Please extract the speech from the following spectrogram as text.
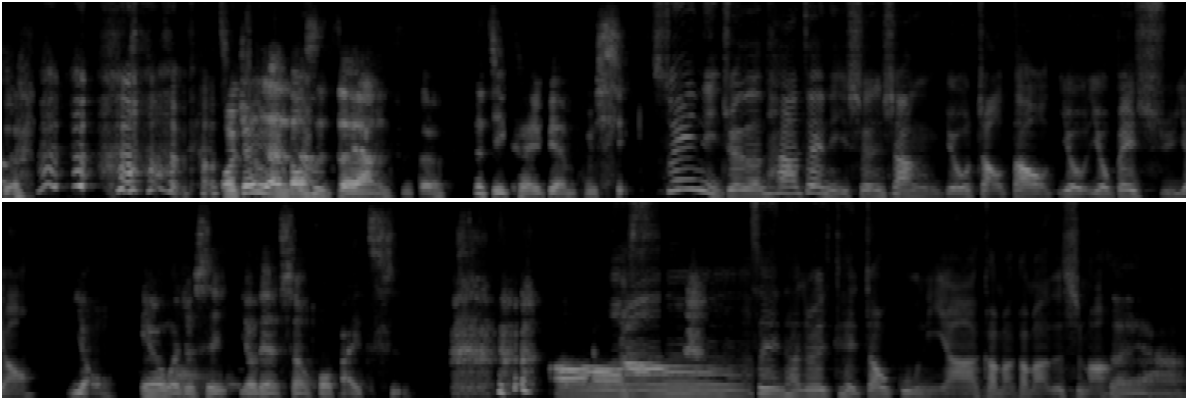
准。我觉得人都是这样子的，自己可以，别人不行。所以你觉得他在你身上有找到有有被需要？有，因为我就哦是有点生活白痴。哦，哦，所以他就会可以照顾你啊，干嘛干嘛的是吗？对啊，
